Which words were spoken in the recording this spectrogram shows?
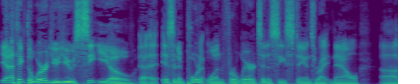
Yeah, I think the word you use, CEO, uh, is an important one for where Tennessee stands right now. Uh,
